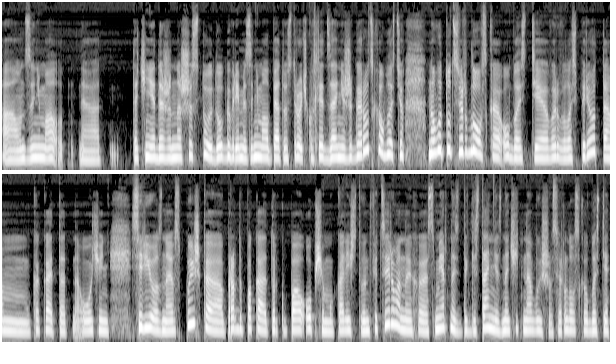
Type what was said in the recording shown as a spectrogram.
а, он занимал э, точнее даже на шестую, долгое время занимал пятую строчку вслед за Нижегородской областью. Но вот тут Свердловская область э, вырвалась вперед, там какая-то очень серьезная вспышка. Правда, пока только по общему количеству инфицированных э, смертность в Дагестане значительно выше. В Свердловской области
